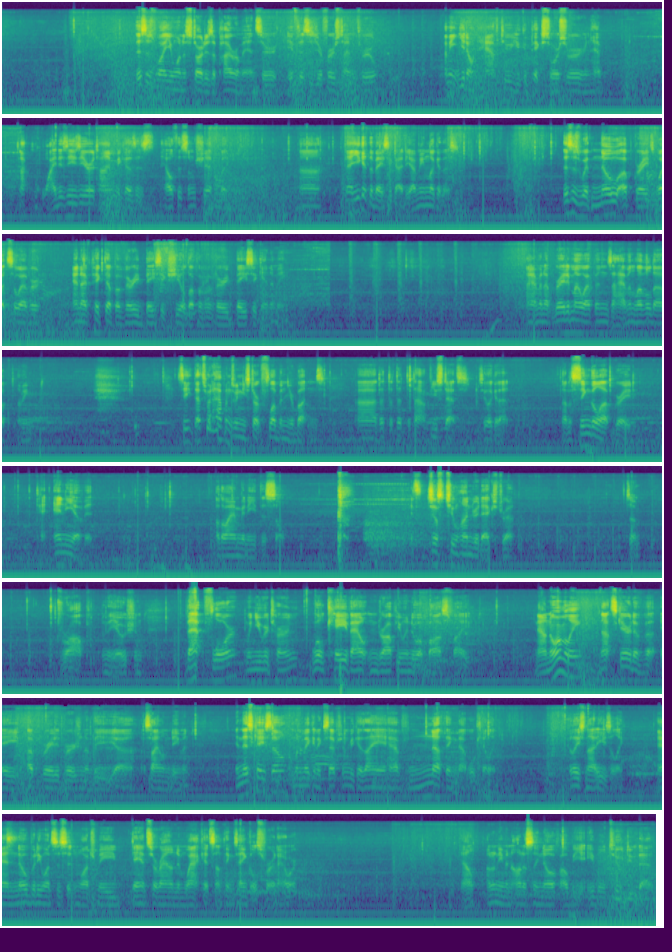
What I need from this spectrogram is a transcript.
This is why you want to start as a pyromancer if this is your first time through. I mean, you don't have to. You could pick sorcerer and have not quite as easier a time because his health is some shit, but uh, now you get the basic idea. I mean, look at this. This is with no upgrades whatsoever, and I've picked up a very basic shield off of a very basic enemy. I haven't upgraded my weapons, I haven't leveled up, I mean... See, that's what happens when you start flubbing your buttons. Uh, da, da, da, da, da. View stats. See, look at that. Not a single upgrade to any of it. Although I am going to eat this soul. it's just 200 extra. It's a drop in the ocean. That floor, when you return, will cave out and drop you into a boss fight. Now, normally, not scared of a, a upgraded version of the uh, Asylum Demon. In this case, though, I'm going to make an exception because I have nothing that will kill it. At least not easily. And nobody wants to sit and watch me dance around and whack at something's ankles for an hour. Now, I don't even honestly know if I'll be able to do that.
